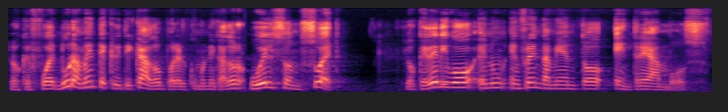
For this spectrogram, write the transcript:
lo que fue duramente criticado por el comunicador Wilson Sweat, lo que derivó en un enfrentamiento entre ambos.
